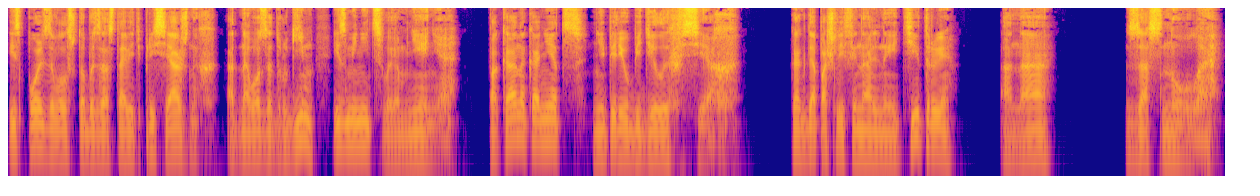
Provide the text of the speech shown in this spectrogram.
использовал, чтобы заставить присяжных, одного за другим, изменить свое мнение пока, наконец, не переубедил их всех. Когда пошли финальные титры, она заснула.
